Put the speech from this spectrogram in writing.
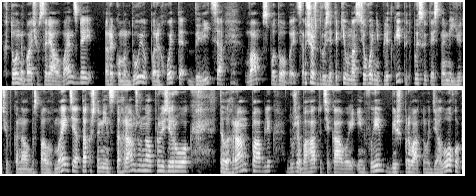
хто не бачив серіал Wednesday, Рекомендую, переходьте, дивіться, вам сподобається. Ну що ж, друзі, такі у нас сьогодні плітки. Підписуйтесь на мій YouTube канал Безпалов Медіа, також на мій інстаграм, журнал про зірок, телеграм паблік. Дуже багато цікавої інфи, більш приватного діалогу.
